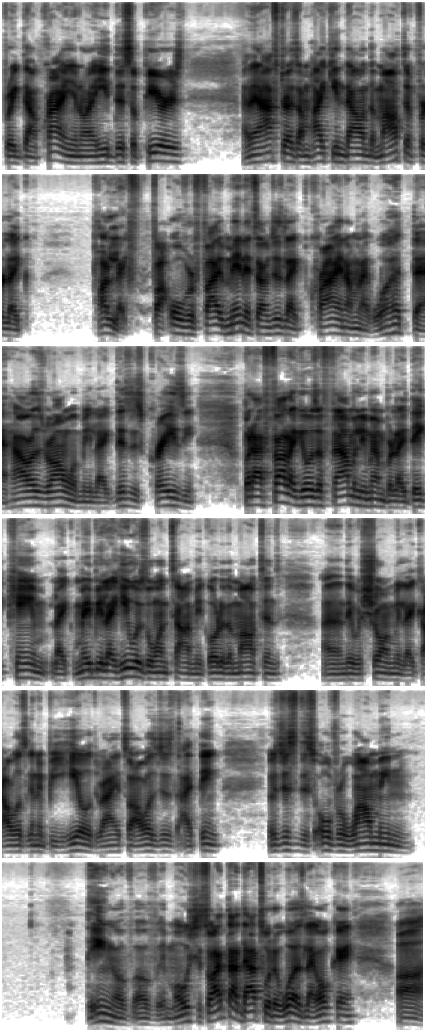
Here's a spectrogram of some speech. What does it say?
break down crying you know and he disappears and then after as i'm hiking down the mountain for like probably like five, over five minutes i'm just like crying i'm like what the hell is wrong with me like this is crazy but i felt like it was a family member like they came like maybe like he was the one telling me go to the mountains and they were showing me like i was gonna be healed right so i was just i think it was just this overwhelming thing of, of emotion so i thought that's what it was like okay uh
